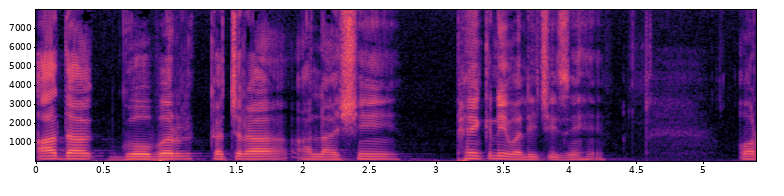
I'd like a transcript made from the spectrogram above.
آدھا گوبر، کچرا، علاشیں پھینکنے والی چیزیں ہیں۔ اور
